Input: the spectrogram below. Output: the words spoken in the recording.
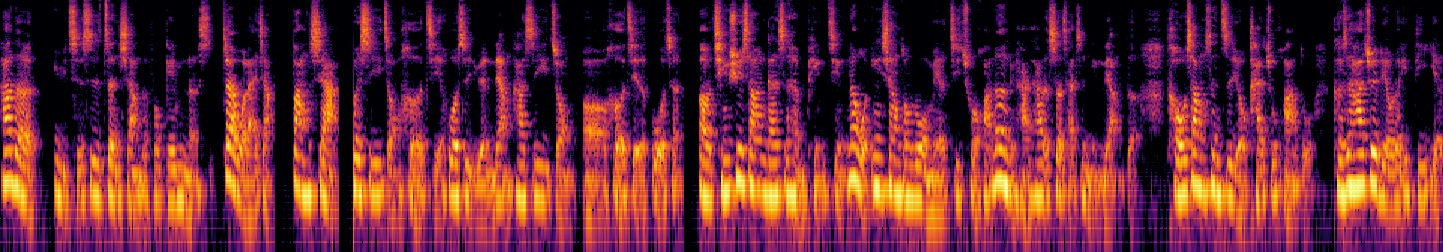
它的语词是正向的 forgiveness。在我来讲，放下会是一种和解，或是原谅，它是一种呃和解的过程。呃，情绪上应该是很平静。那我印象中，如果没有记错的话，那个女孩她的色彩是明亮的，头上甚至有开出花朵，可是她却流了一滴眼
